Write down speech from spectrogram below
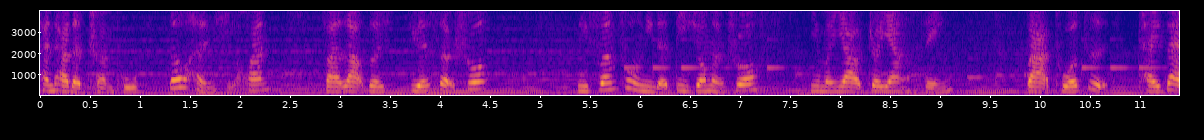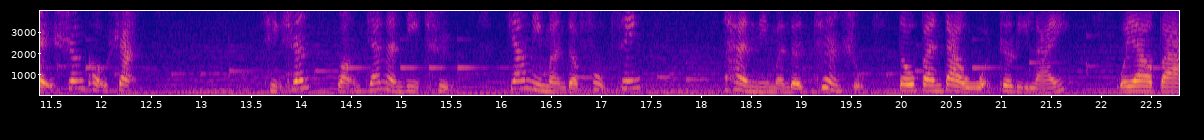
和他的臣仆都很喜欢。法老对约瑟说：“你吩咐你的弟兄们说，你们要这样行：把驼子抬在牲口上，起身往迦南地去，将你们的父亲和你们的眷属都搬到我这里来。我要把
